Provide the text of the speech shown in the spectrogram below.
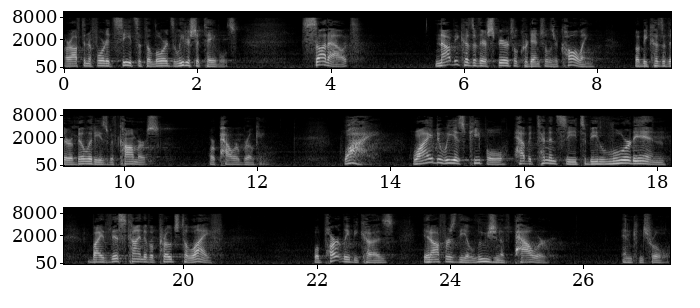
are often afforded seats at the Lord's leadership tables, sought out not because of their spiritual credentials or calling, but because of their abilities with commerce or power broking. Why? Why do we as people have a tendency to be lured in by this kind of approach to life? Well, partly because it offers the illusion of power and control.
